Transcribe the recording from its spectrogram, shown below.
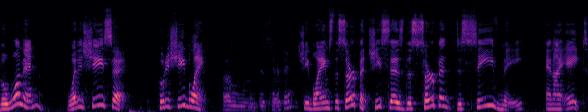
The woman, what does she say? Who does she blame? Um, the serpent? She blames the serpent. She says, The serpent deceived me and I ate.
